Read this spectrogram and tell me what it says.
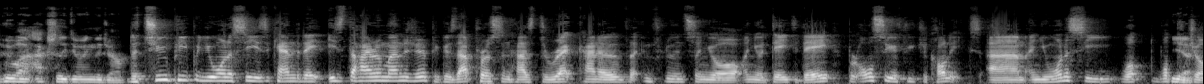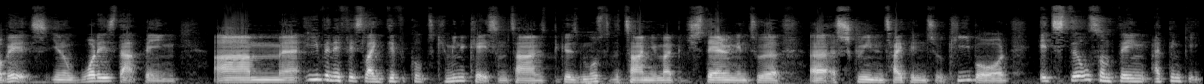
who are actually doing the job. the two people you want to see as a candidate is the hiring manager because that person has direct kind of influence on your on your day to day, but also your future colleagues. Um, and you want to see what what the Yeah. job is. You know, what is that thing? Um, even if it's like difficult to communicate sometimes, because most of the time you might be staring into a a screen and typing into a keyboard. It's still something I think it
